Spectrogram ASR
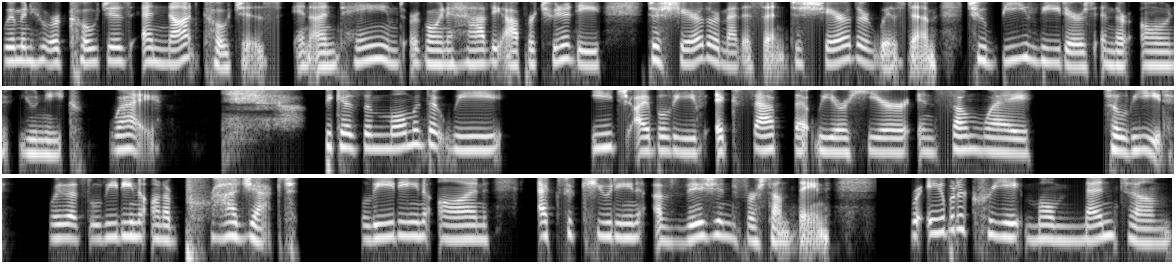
Women who are coaches and not coaches in Untamed are going to have the opportunity to share their medicine, to share their wisdom, to be leaders in their own unique way. Because the moment that we each, I believe, accept that we are here in some way to lead, whether that's leading on a project, leading on executing a vision for something. We're able to create momentum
